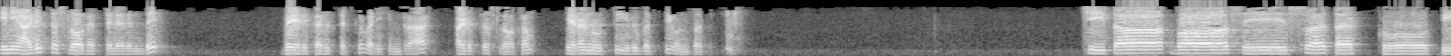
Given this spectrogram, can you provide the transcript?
இனி அடுத்த ஸ்லோகத்திலிருந்து வேறு கருத்திற்கு வருகின்றார் அடுத்த ஸ்லோகம் இருநூத்தி இருபத்தி ஒன்பது चिताभासे स्वतः कोऽपि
